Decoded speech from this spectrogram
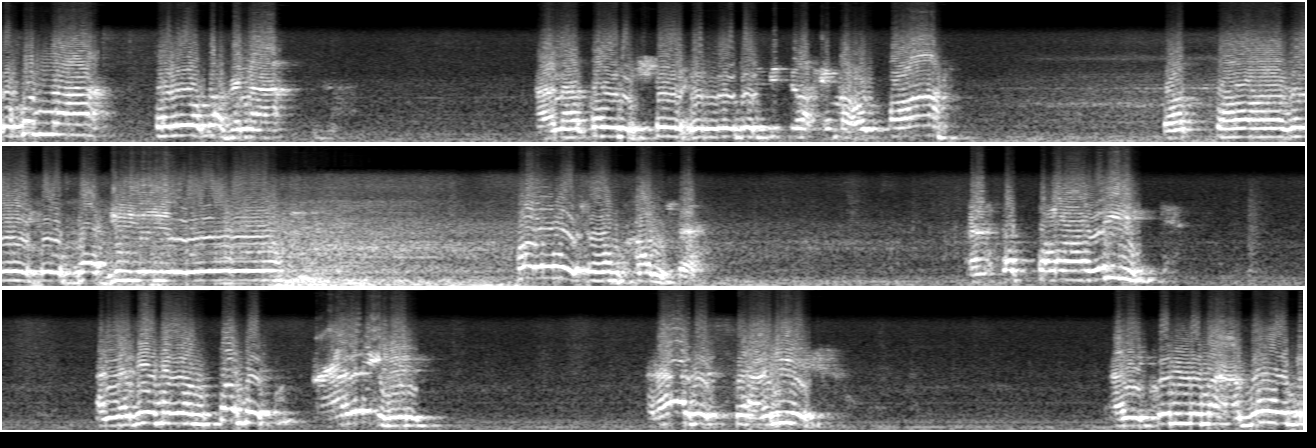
وكنا قد وقفنا على قول الشيخ المجدد رحمه الله والطواغيت كثيرون فرؤوسهم خمسة. الطواغيت الذين ينطبق عليهم هذا التعريف أي كل معبود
